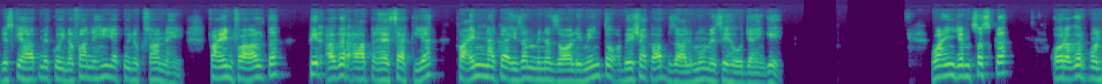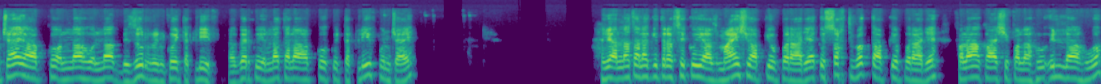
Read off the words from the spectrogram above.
जिसके हाथ में कोई नफा नहीं या कोई नुकसान नहीं। फ़ाइन फ़ालता फिर अगर आपने ऐसा किया फ़ाइन न का इज़म मिन तो बेशक आप ालमों में से हो जाएँगे। वाइन जमसस का और अगर पहुँचाए आपको अल्लाह अल्लाह बिजुर कोई तकलीफ़, अगर कोई अल्लाह ताला आपको कोई तकलीफ़ पहुँचाए, या अल्लाह ताला की तरफ़ से कोई आजमाइश आपके ऊपर आ जाए, कोई सख्त वक्त आपके ऊपर आ जाए, फला काश फलाहू हुआ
